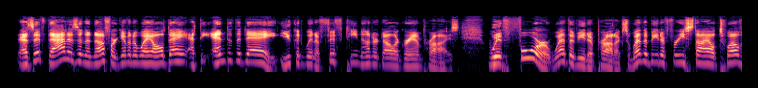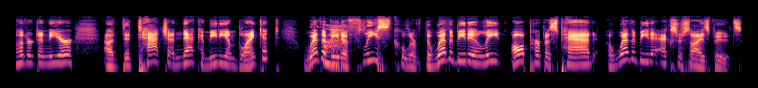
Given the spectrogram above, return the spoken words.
as if that isn't enough, we're giving away all day. At the end of the day, you could win a fifteen hundred dollar grand prize with four Weatherbeeta products: Weatherbeeta Freestyle twelve hundred denier, a detach a neck medium blanket, Weatherbeeta fleece cooler, the Weatherbeeta Elite all-purpose pad, a Weatherbeeta exercise boots.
